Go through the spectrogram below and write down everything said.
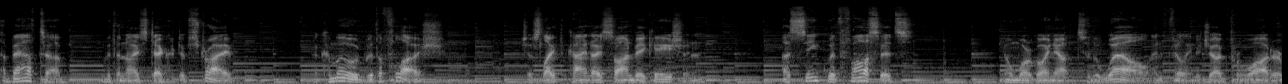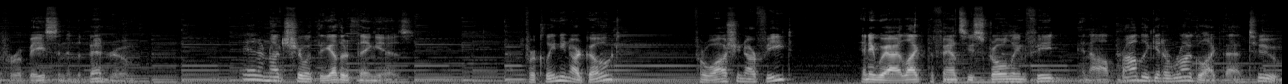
A bathtub with a nice decorative stripe, commode with a flush, just like the kind I saw on vacation, a sink with faucets, no more going out to the well and filling a jug for water for a basin in the bedroom, and I'm not sure what the other thing is. For cleaning our goat? For washing our feet? Anyway, I like the fancy strolling feet, and I'll probably get a rug like that too.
